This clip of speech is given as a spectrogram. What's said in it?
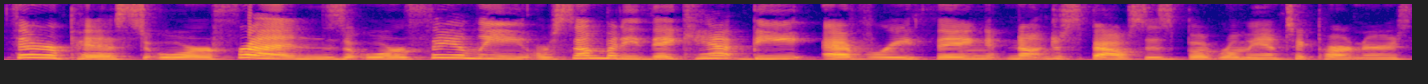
therapist or friends or family or somebody. They can't be everything not just spouses but romantic partners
